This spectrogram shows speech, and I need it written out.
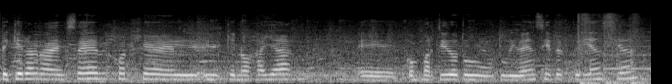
Te quiero agradecer, Jorge, el, que nos haya eh, compartido tu, tu vivencia y tu experiencia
